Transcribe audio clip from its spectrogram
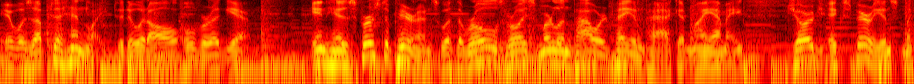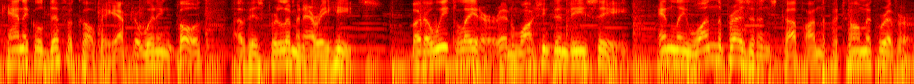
It was up to Henley to do it all over again. In his first appearance with the Rolls Royce Merlin powered Pay 'n Pak at Miami, George experienced mechanical difficulty after winning both of his preliminary heats. But a week later in Washington, D.C., Henley won the President's Cup on the Potomac River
